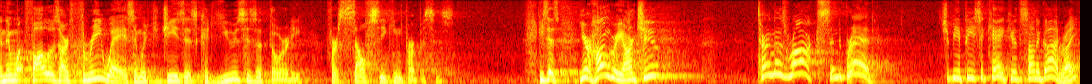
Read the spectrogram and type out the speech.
And then what follows are three ways in which Jesus could use his authority for self seeking purposes. He says, You're hungry, aren't you? Turn those rocks into bread. It should be a piece of cake. You're the Son of God, right?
